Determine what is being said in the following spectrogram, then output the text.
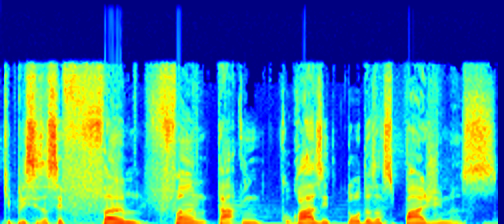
que precisa ser fã. Fã tá em quase todas as páginas.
